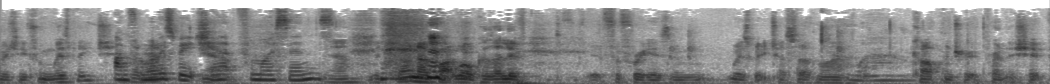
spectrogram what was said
originally from Wisbech. I'm from right? Wisbech, yeah. for my sins. Yeah, which I know quite well because I lived for three years in Wisbech. I served my Wow. carpentry apprenticeship.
